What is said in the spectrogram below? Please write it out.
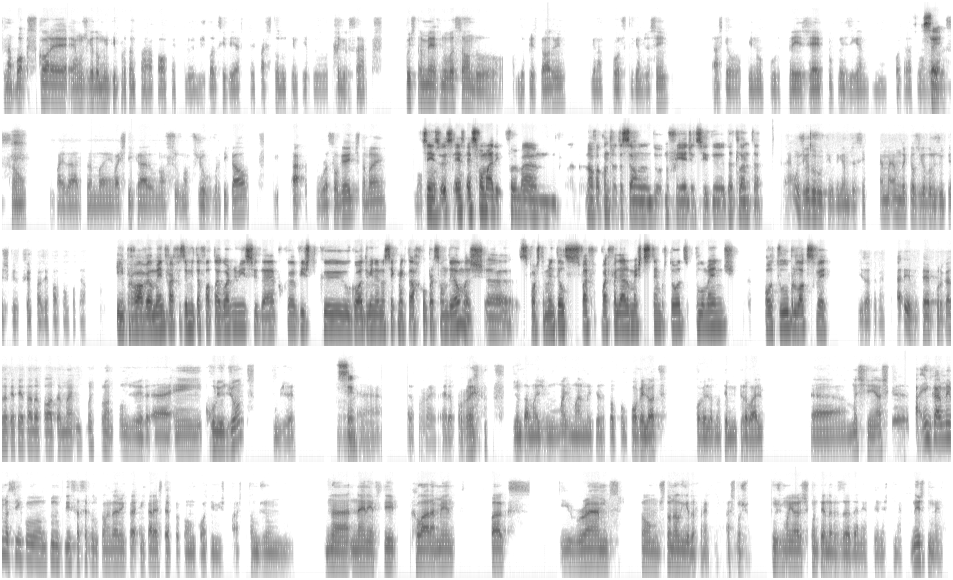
na box score, é, é um jogador muito importante para, para a ofensiva dos Bucks e que faz todo o sentido regressar. Depois também a renovação do, do Chris Godwin, grande força, digamos assim. Acho que ele assinou por três épocas, digamos, um contrato de longa duração. Vai dar também, vai esticar o nosso, nosso jogo vertical. Ah, o Russell Gage também, Sim, essa foi uma, foi uma nova contratação do, no free agency de, de, Atlanta. É um jogador útil, digamos assim. É, é um daqueles jogadores úteis que, que sempre fazem falta um papel. E provavelmente vai fazer muita falta agora no início da época, visto que o Godwin, eu não sei como é que está a recuperação dele, mas uh, supostamente ele vai, vai falhar o mês de setembro todo, pelo menos outubro, logo se vê. Exatamente. Ah, até, por acaso até tentado a falar também, mas pronto, vamos ver. Uh, em Julio Jones, vamos ver. Sim. Uh, era porreiro, era porreiro juntar mais, mais uma arma para, para, para o velhote, para o velhote não ter muito trabalho. Uh, mas sim, acho que pá, encaro mesmo assim com tudo o que disse acerca do calendário, encaro esta época com, com otimismo. Acho que estamos um, na, na NFC, claramente, Bucks e Rams estão, estão na linha da frente. Acho que são os, os maiores contenders da, da NFC neste momento. Neste momento.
